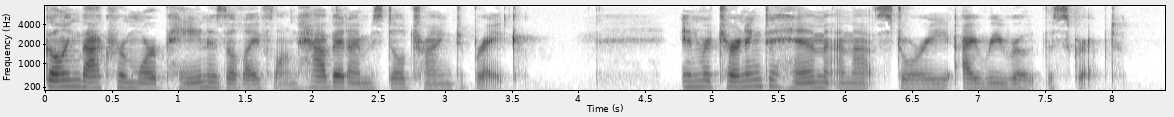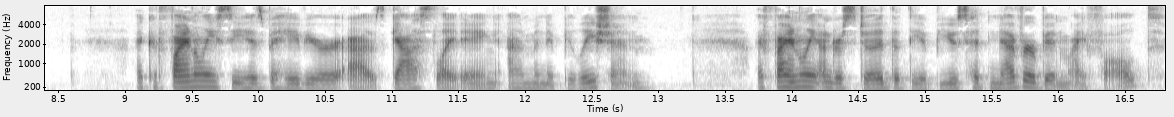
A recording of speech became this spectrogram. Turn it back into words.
Going back for more pain is a lifelong habit I'm still trying to break. In returning to him and that story, I rewrote the script. I could finally see his behavior as gaslighting and manipulation. I finally understood that the abuse had never been my fault.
